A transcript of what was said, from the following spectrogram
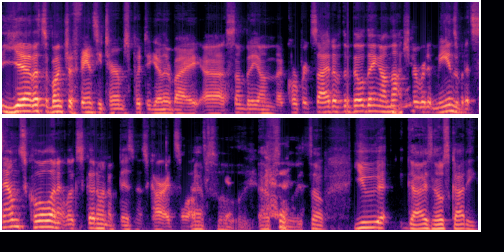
Yeah, that's a bunch of fancy terms put together by uh, somebody on the corporate side of the building. I'm not mm-hmm. sure what it means, but it sounds cool and it looks good on a business card. So absolutely, absolutely. so you guys know Scott. He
